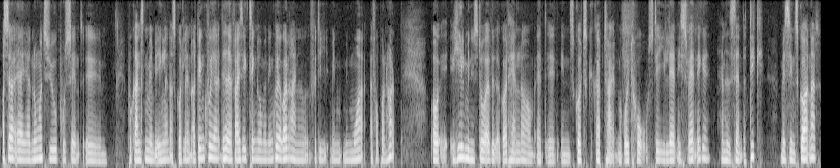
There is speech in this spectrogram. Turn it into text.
Og så er jeg nogle 20 procent øh, på grænsen mellem England og Skotland. Og den kunne jeg, det havde jeg faktisk ikke tænkt over, men den kunne jeg godt regne ud, fordi min, min mor er fra Bornholm. Og øh, hele min historie ved jeg godt handler om, at øh, en skotsk kaptajn med rødt hår steg i land i Svanike. Han hed Sander Dick med sin skåndert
